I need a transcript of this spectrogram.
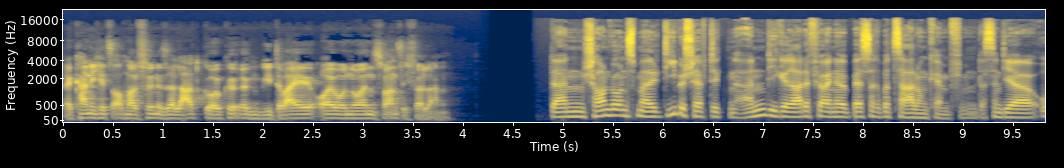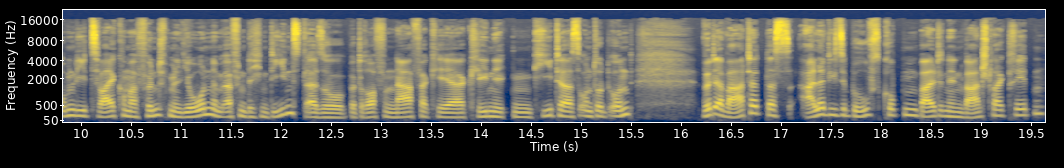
da kann ich jetzt auch mal für eine Salatgurke irgendwie 3,29 Euro verlangen. Dann schauen wir uns mal die Beschäftigten an, die gerade für eine bessere Bezahlung kämpfen. Das sind ja um die 2,5 Millionen im öffentlichen Dienst, also betroffen Nahverkehr, Kliniken, Kitas und, und, und. Wird erwartet, dass alle diese Berufsgruppen bald in den Warnstreik treten?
